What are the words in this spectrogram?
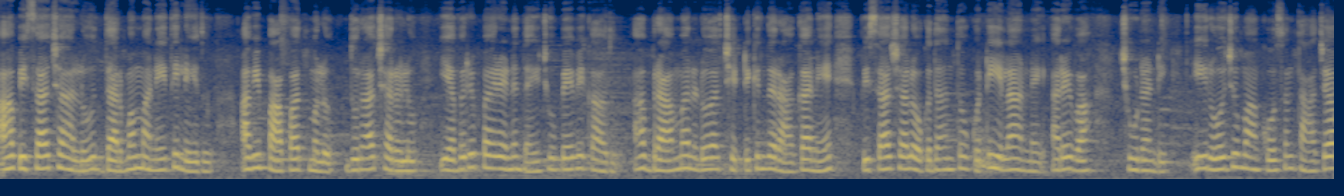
ఆ పిశాచాలు ధర్మం అనేది లేదు. అవి పాపాత్ములు దురాచారులు ఎవరిపైన దయ చూపేవి కాదు. ఆ బ్రాహ్మణుడు ఆ చెట్టు కింద రాగానే పిశాచాలు ఒకదానితో ఒకటి ఇలా అన్నాయి అరే వా చూడండి ఈరోజు మా కోసం తాజా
